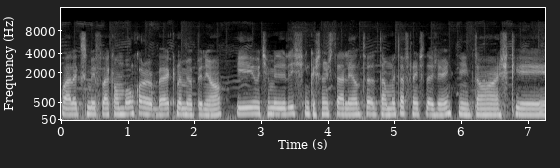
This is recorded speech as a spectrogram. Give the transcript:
o Alex Smith lá, que é um bom cornerback, na minha opinião. E o time deles, em questão de talento, tá muito à frente da gente. Então acho que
